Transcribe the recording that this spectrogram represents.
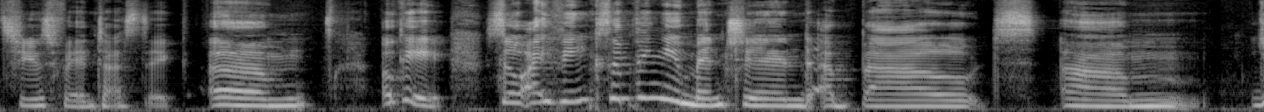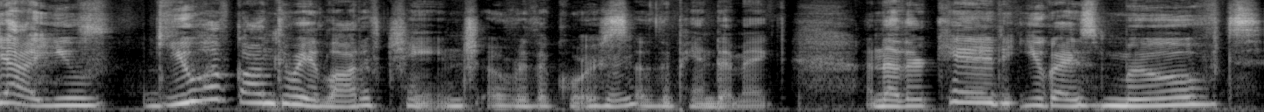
she's fantastic um okay so i think something you mentioned about um yeah you've you have gone through a lot of change over the course of the pandemic. Another kid you guys moved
